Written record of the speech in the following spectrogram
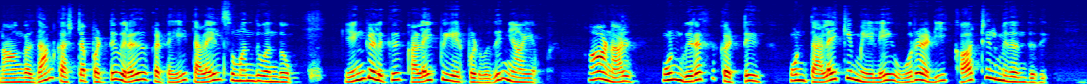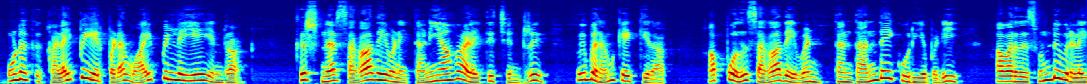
நாங்கள் தான் கஷ்டப்பட்டு விறகு கட்டையை தலையில் சுமந்து வந்தோம். எங்களுக்கு களைப்பு ஏற்படுவது நியாயம். ஆனால் உன் விறகு கட்டு உன் தலைக்கு மேலே ஒரு அடி காற்றில் மிதந்தது. உனக்கு களைப்பு ஏற்பட வாய்ப்பில்லையே என்றான். கிருஷ்ணர் சகாதேவனை தனியாக அழைத்துச் சென்று விபரம் கேட்கிறார். அப்போது சகாதேவன் தன் தந்தை கூறியபடி அவரது சுண்டு விரலை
